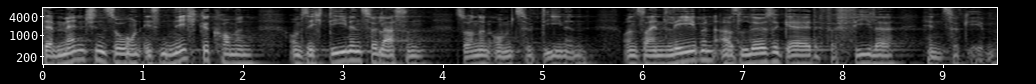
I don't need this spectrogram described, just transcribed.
der Menschensohn ist nicht gekommen, um sich dienen zu lassen, sondern um zu dienen und sein Leben als Lösegeld für viele hinzugeben.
